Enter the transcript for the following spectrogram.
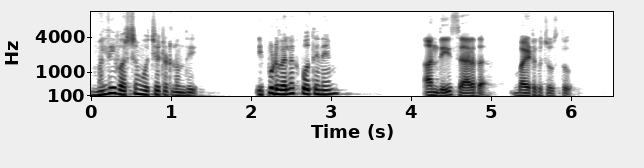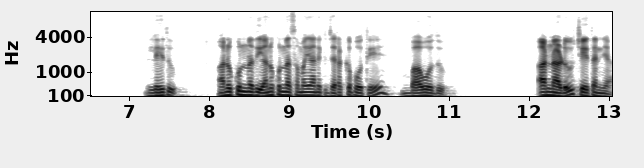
మళ్ళీ వర్షం వచ్చేటట్లుంది. ఇప్పుడు వెళ్ళకపోతేనేం? అంది శారద బయటకు చూస్తూ. లేదు అనుకున్నది అనుకున్న సమయానికి జరక్కపోతే బావోదు అన్నాడు చైతన్య.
